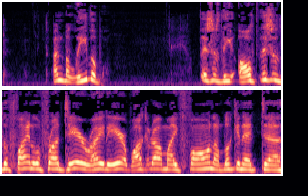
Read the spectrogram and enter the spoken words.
It's unbelievable. This is the alt. This is the final frontier right here. Walking around my phone. I'm looking at uh,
